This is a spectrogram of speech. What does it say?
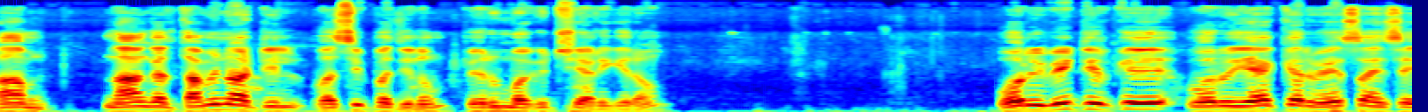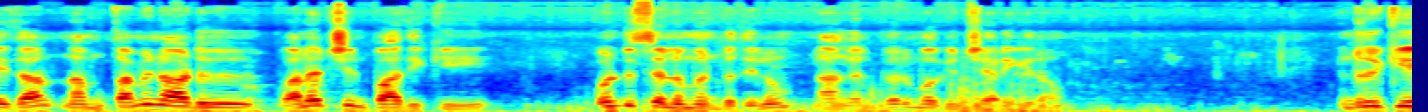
நாம் நாங்கள் தமிழ்நாட்டில் வசிப்பதிலும் பெரும் மகிழ்ச்சி அடைகிறோம். ஒரு வீட்டிற்கு ஒரு ஏக்கர் விவசாயம் செய்தால் நம் தமிழ்நாடு வளர்ச்சியின் பாதிக்கு கொண்டு செல்லும் என்பதிலும் நாங்கள் பெரும் மகிழ்ச்சி அடைகிறோம். இன்றைக்கு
